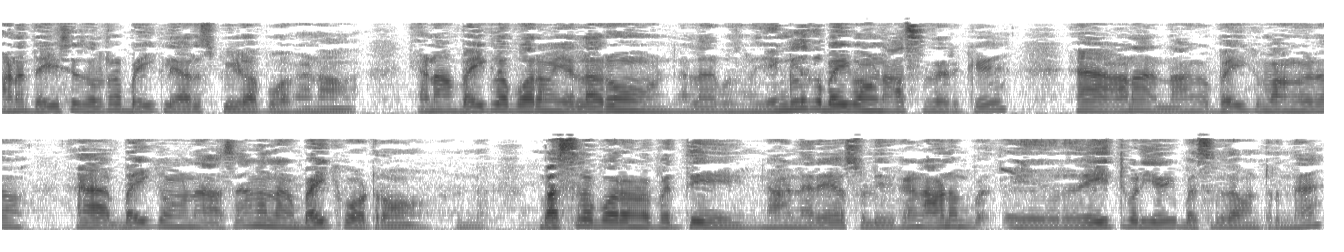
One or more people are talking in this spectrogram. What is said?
ஆனா தயவுசெய்து சொல்ற பைக்ல யாரும் ஸ்பீடா போக வேணாம். ஏன்னா பைக்ல போறவங்க எல்லாரும் நல்லா இருக்கும் எங்களுக்கு பைக் வாங்கணும் ஆசை தான் இருக்கு. ஆனா நாங்க பைக் வாங்குறோம். பைக் வாங்கணும் ஆசை. ஆனா நாங்க பைக் ஓட்டுறோம். பஸ்ல போகிறவங்கள பத்தி நான் நிறைய சொல்லியிருக்கேன். நானும் ஒரு எயித் படி வரைக்கும் பஸ்ல தான் வந்துருந்தேன்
